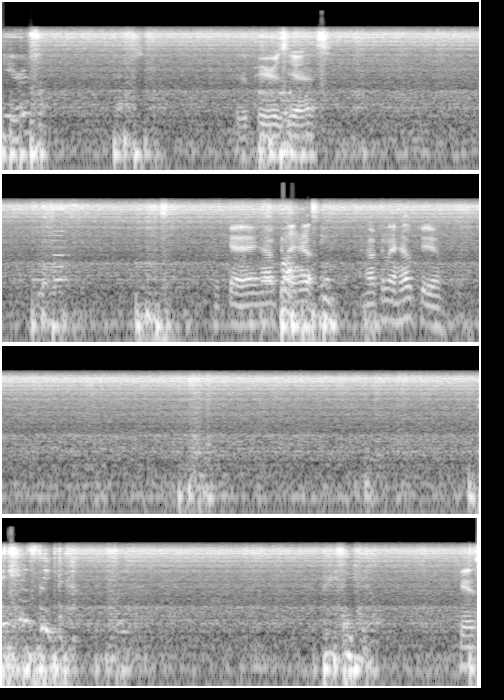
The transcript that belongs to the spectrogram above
Appears. It appears yes. Okay, how can I help how can I help you? I can't sleep. Can't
